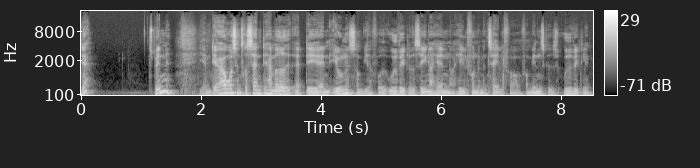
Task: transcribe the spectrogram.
Ja, spændende. Jamen det er jo også interessant det her med, at det er en evne, som vi har fået udviklet senere hen, og helt fundamentalt for, for menneskets udvikling.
